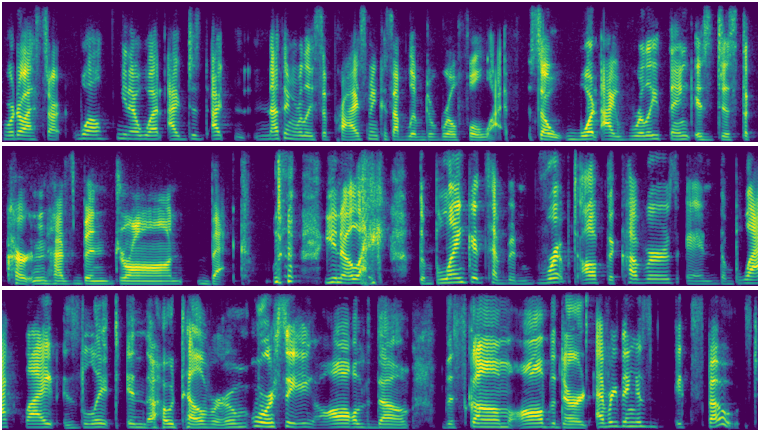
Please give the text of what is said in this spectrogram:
where do I start? Well, you know what? I just I nothing really surprised me because I've lived a real full life. So what I really think is just the curtain has been drawn back. you know, like the blankets have been ripped off the covers and the black light is lit in the hotel room. We're seeing all the the scum, all the dirt, everything is exposed.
